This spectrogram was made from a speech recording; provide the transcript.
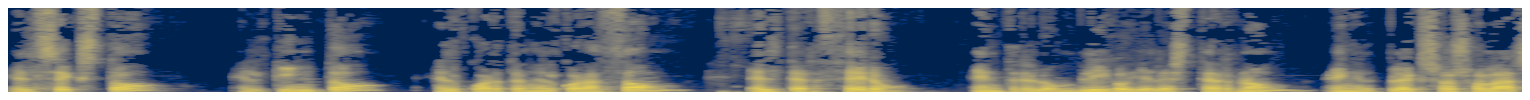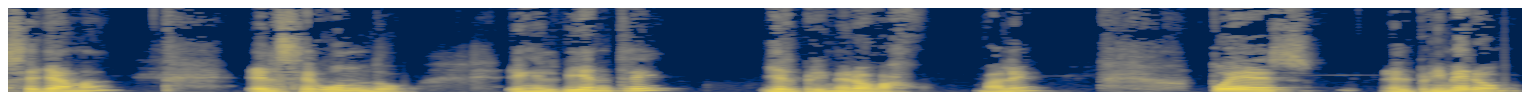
el sexto, el quinto, el cuarto en el corazón, el tercero entre el ombligo y el esternón, en el plexo solar se llama, el segundo en el vientre y el primero abajo, ¿vale? Pues el primero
